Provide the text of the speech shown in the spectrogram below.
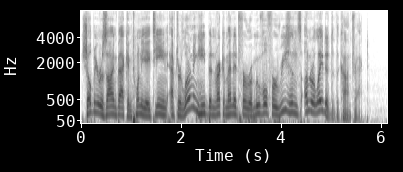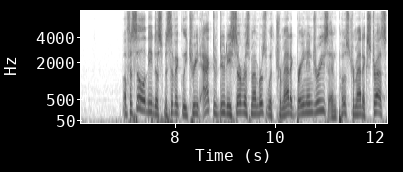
Shelby resigned back in 2018 after learning he'd been recommended for removal for reasons unrelated to the contract. A facility to specifically treat active duty service members with traumatic brain injuries and post traumatic stress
